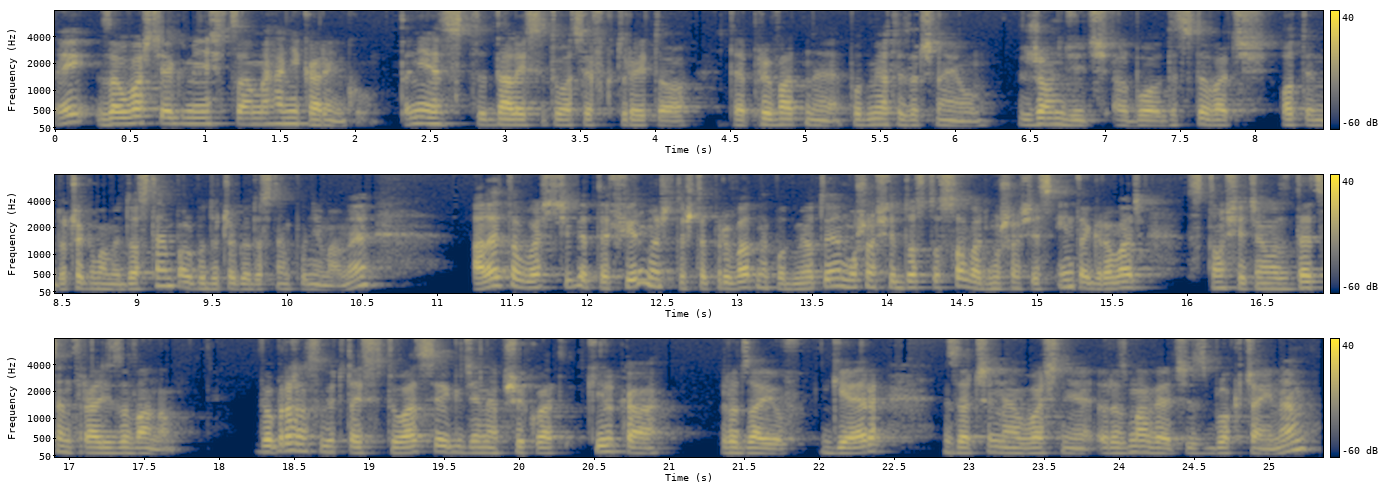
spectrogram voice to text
No i zauważcie, jak zmienia się cała mechanika rynku. To nie jest dalej sytuacja, w której to te prywatne podmioty zaczynają rządzić albo decydować o tym, do czego mamy dostęp, albo do czego dostępu nie mamy, ale to właściwie te firmy, czy też te prywatne podmioty muszą się dostosować, muszą się zintegrować z tą siecią zdecentralizowaną. Wyobrażam sobie tutaj sytuację, gdzie na przykład kilka rodzajów gier zaczyna właśnie rozmawiać z blockchainem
